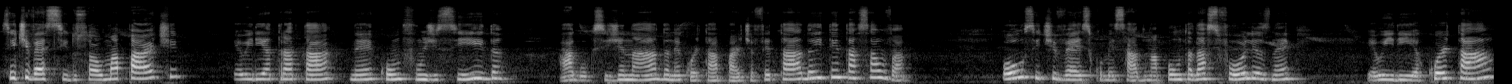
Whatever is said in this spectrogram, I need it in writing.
Se tivesse sido só uma parte, eu iria tratar, né, com fungicida, água oxigenada, né, cortar a parte afetada e tentar salvar. Ou se tivesse começado na ponta das folhas, né, eu iria cortar,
